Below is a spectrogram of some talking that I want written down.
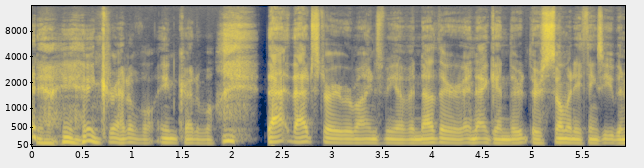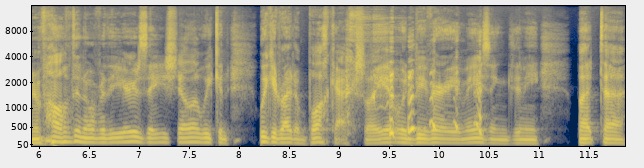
yeah, yeah, incredible, incredible. That that story reminds me of another, and again, there, there's so many things that you've been involved in over the years, eh, Sheila? We could we could write a book. Actually, it would be very amazing to me. But uh,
